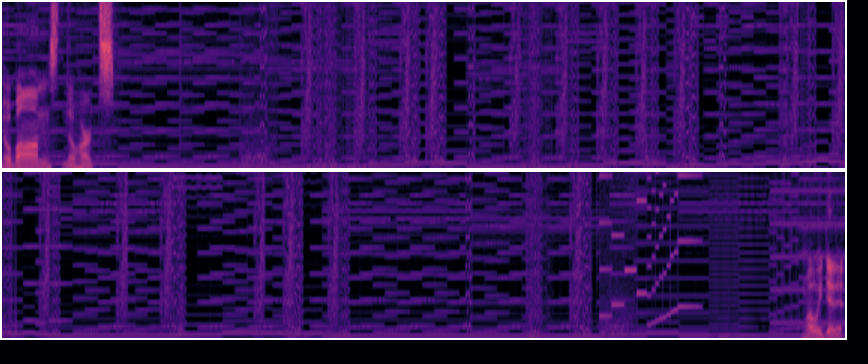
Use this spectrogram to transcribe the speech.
No bombs, no hearts. Well, we did it.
